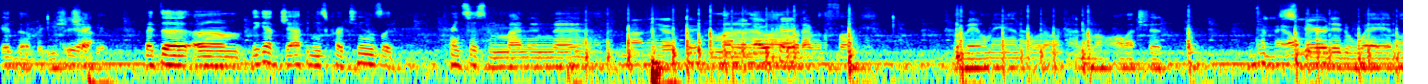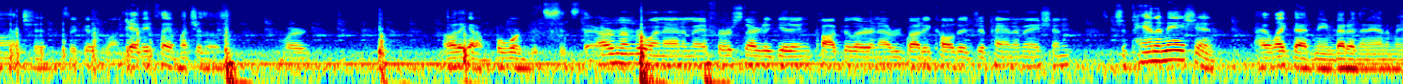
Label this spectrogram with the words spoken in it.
good though, but you should Yeah. check it. But the um, they got Japanese cartoons like Princess Manana, Mononoke. Manana, Mononoke. whatever the fuck, the mailman or whatever. I don't know all that shit. The mailman. Spirited Away and all that shit. It's a good one. Yeah, they play a bunch of those. Word. Oh, they got a board that sits there. I remember when anime first started getting popular and everybody called it Japanimation. Japanimation. I like that name better than anime.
